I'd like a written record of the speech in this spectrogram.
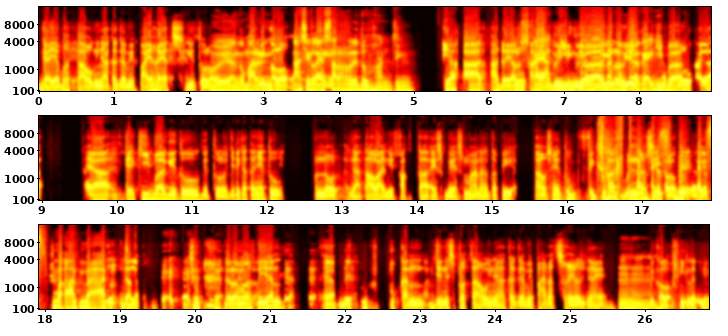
gaya bertarungnya Akagami Pirates gitu loh. Oh yang kemarin Tapi kalau- ngasih laser itu anjing. Iya ada yang Terus kayak glinding-glinding kiba kan gitu ya kayak kiba. kayak kayak kayak kiba gitu gitu loh. Jadi katanya itu menurut nggak tahu lah ini fakta SBS mana tapi harusnya itu fix bener sih kalau SBS mana? dalam dalam artian ya, itu bukan jenis pertarungnya Kagami Pirates realnya ya. Hmm. Tapi kalau villain ya,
